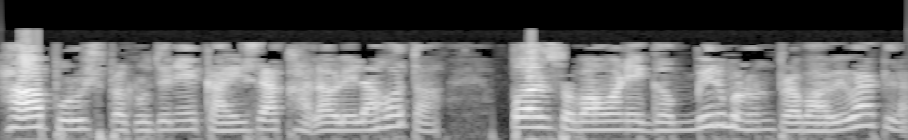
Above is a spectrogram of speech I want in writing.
हा पुरुष प्रकृतीने काहीसा खालावलेला होता पण स्वभावाने गंभीर म्हणून प्रभावी वाटला.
